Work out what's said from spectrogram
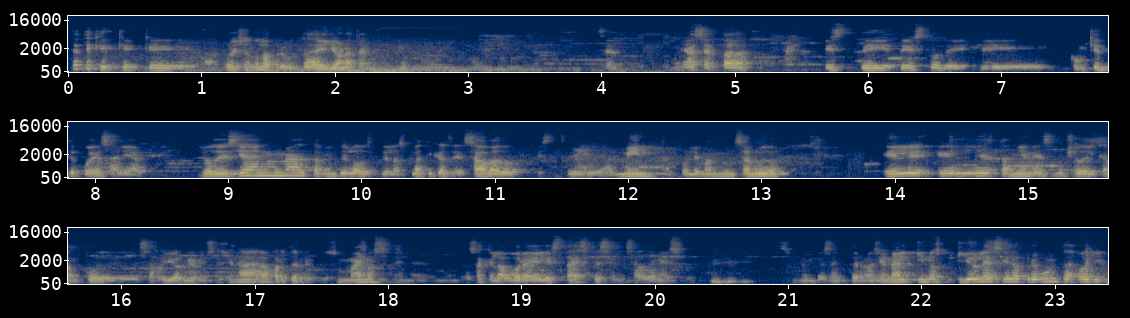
Fíjate que, que, que, aprovechando la pregunta de Jonathan, muy, acertada, este, de esto de, de, con quién te puedes aliar. Lo decía en una también de, los, de las pláticas de sábado, este, Admin, al cual le mando un saludo, él, él, también es mucho del campo de desarrollo organizacional, la parte de recursos humanos, en la empresa que labora él está especializado en eso. Es una empresa internacional. Y, nos, yo le hacía la pregunta, oye,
